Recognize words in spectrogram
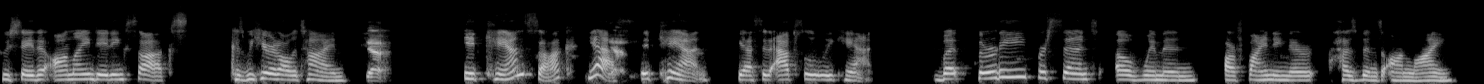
who say that online dating sucks, because we hear it all the time, yeah, it can suck. Yes, Yes. it can. Yes, it absolutely can. But 30% of women are finding their husbands online.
